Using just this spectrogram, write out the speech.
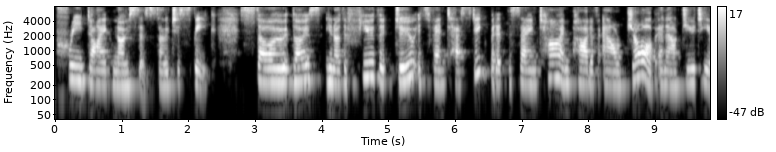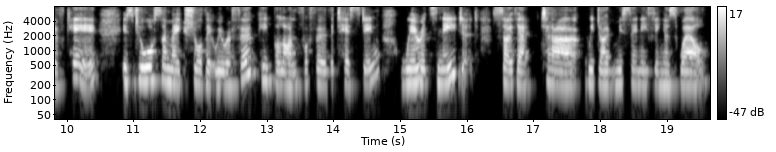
pre-diagnosis so to speak. So those you know the few that do it's fantastic but at the same time part of our job and our duty of care is to also make sure that we refer people on for further testing where it's needed so that uh, we don't miss anything as well.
